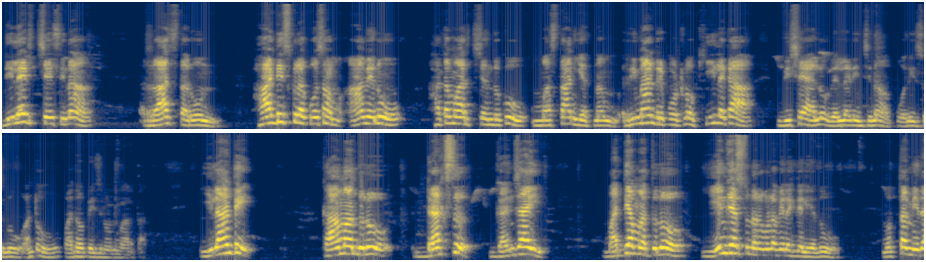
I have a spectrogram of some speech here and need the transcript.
డిలీట్ చేసిన రాజ్ తరుణ్. హార్డ్ డిస్కుల కోసం ఆమెను హతమార్చేందుకు మస్తాన్ యత్నం. రిమాండ్ రిపోర్ట్లో కీలక విషయాలు వెల్లడించిన పోలీసులు అంటూ పదో పేజీలోని వార్త. ఇలాంటి కామాంధులు డ్రగ్స్ గంజాయి మద్యం మత్తులో ఏం చేస్తున్నారు కూడా వీళ్ళకి తెలియదు. మొత్తం మీద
